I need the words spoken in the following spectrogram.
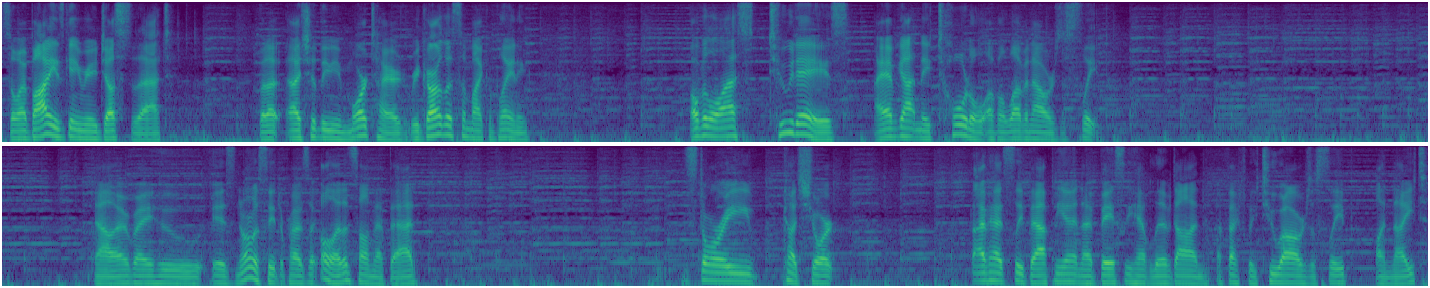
So my body is getting readjusted to that. But I, I should leave me more tired, regardless of my complaining. Over the last two days, I have gotten a total of 11 hours of sleep. Now, everybody who is normally sleep deprived is like, oh, that doesn't sound that bad. Story cut short. I've had sleep apnea, and I basically have lived on effectively two hours of sleep a night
